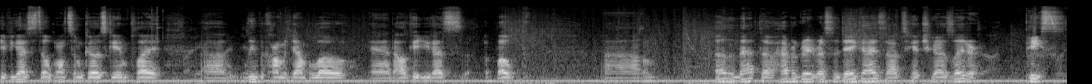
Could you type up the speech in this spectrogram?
if you guys still want some Ghost gameplay, uh, leave a comment down below and I'll get you guys both. Um, other than that though, have a great rest of the day guys. I'll catch you guys later. Peace.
